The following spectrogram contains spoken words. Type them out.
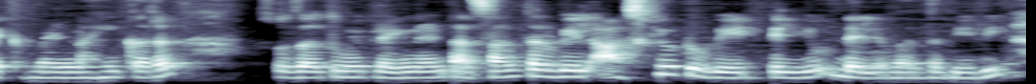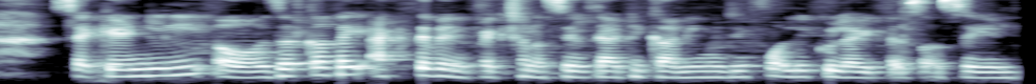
रेकमेंड नाही करत. सो जर तुम्ही प्रेग्नंट असाल तर will ask you to wait till you deliver the baby secondly जर का काही ॲक्टिव्ह इन्फेक्शन असेल त्या ठिकाणी म्हणजे फॉलिक्युलायटस असेल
